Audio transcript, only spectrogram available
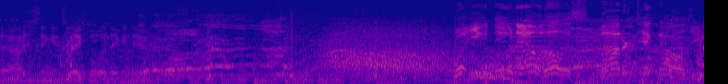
Yeah, I was just thinking, it's really cool what they can do. What you can do now with all this modern technology.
